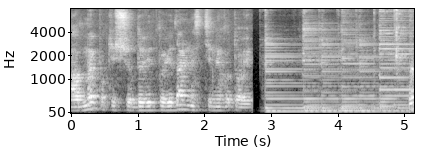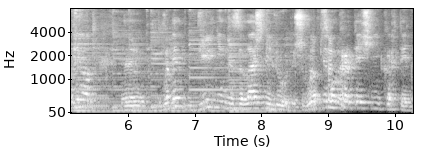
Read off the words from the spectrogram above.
А ми поки що до відповідальності не готові. Вони от вони вільні, незалежні люди, живуть в демократичній картині.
